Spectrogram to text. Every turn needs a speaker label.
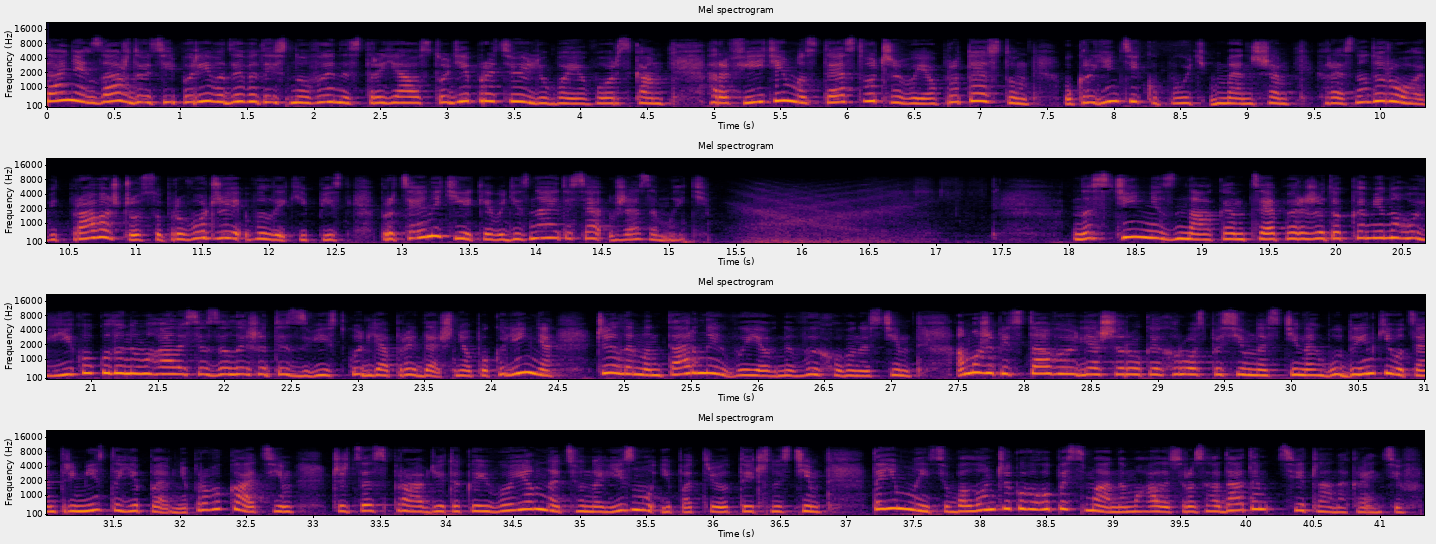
Speaker 1: вітання, як завжди, у цій порі ви дивитесь новини Стрия. У студії працює Люба Яворська. Графіті, мистецтво чи вияв протесту. Українці купують менше. Хресна дорога відправа, що супроводжує Великий піст. Про це і не тільки ви дізнаєтеся вже за мить. Настінні знаки це пережиток кам'яного віку, коли намагалися залишити звістку для прийдешнього покоління чи елементарний вияв невихованості. А може, підставою для широких розписів на стінах будинків у центрі міста є певні провокації. Чи це справді такий вияв націоналізму і патріотичності? Таємницю балончикового письма намагались розгадати Світлана Кренців.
